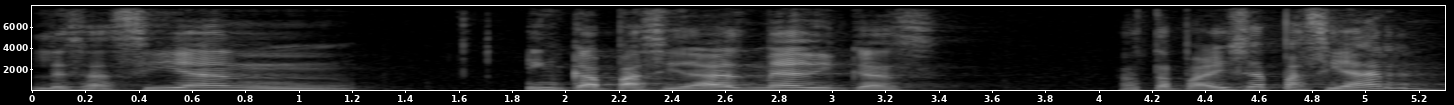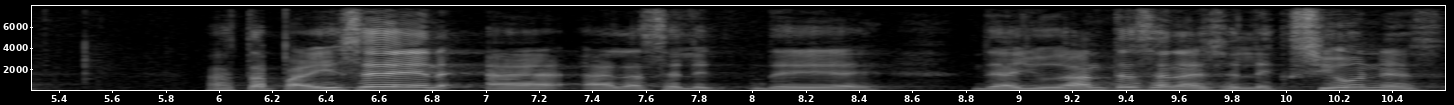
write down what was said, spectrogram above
les hacían incapacidades médicas hasta para irse a pasear, hasta para irse a, las de, de ayudantes en las elecciones.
